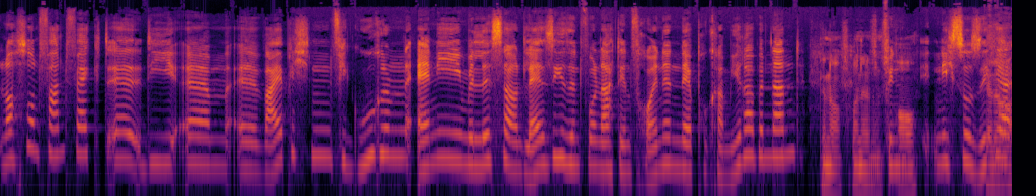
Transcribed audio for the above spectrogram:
noch so ein Fun Fact, äh, die ähm, äh, weiblichen Figuren Annie, Melissa und Leslie sind wohl nach den Freundinnen der Programmierer benannt. Genau, Freundin und Frau. Nicht so sicher, genau.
